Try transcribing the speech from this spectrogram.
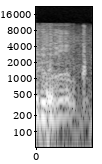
Philip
